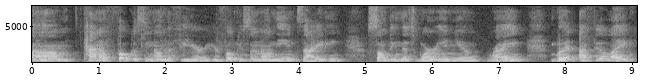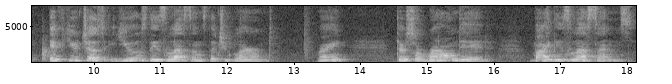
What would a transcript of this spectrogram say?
um, kind of focusing on the fear. You're focusing on the anxiety, something that's worrying you, right? But I feel like if you just use these lessons that you've learned, right? They're surrounded by these lessons.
